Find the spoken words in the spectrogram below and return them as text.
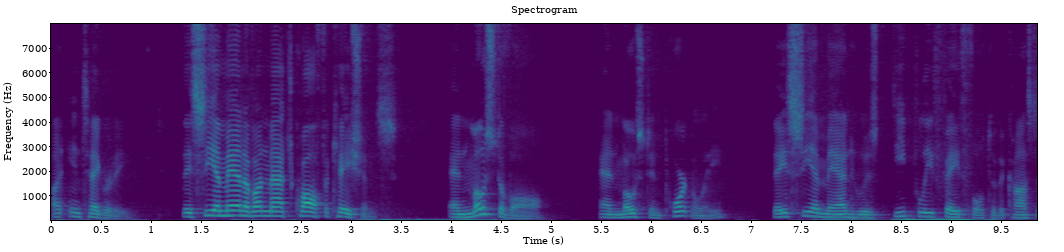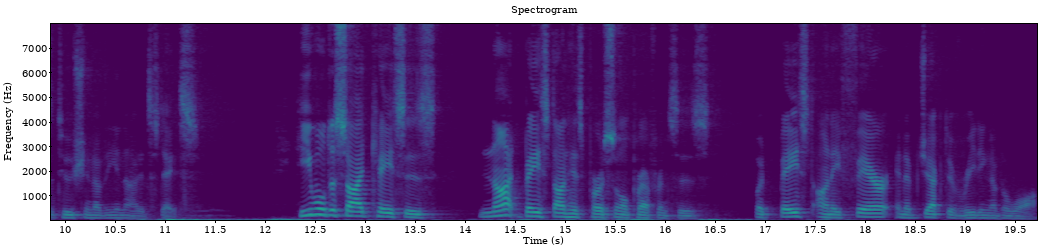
uh, integrity. They see a man of unmatched qualifications. And most of all, and most importantly, they see a man who is deeply faithful to the Constitution of the United States. He will decide cases not based on his personal preferences but based on a fair and objective reading of the law.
